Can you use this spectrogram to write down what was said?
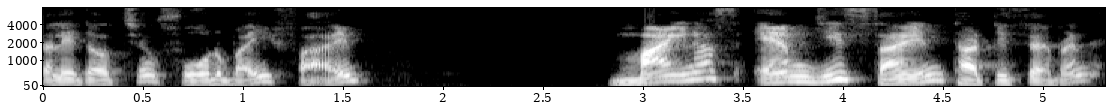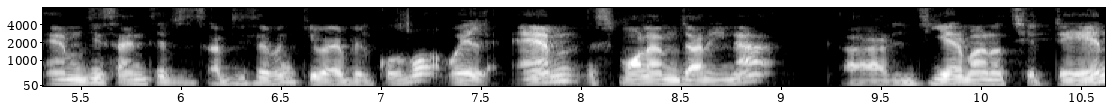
তাহলে এটা হচ্ছে four by five minus M G sine thirty seven M G sine thirty seven কীভাবে বের করব? ওয়েল এম স্মল এম জানি না, আর জি এর মান হচ্ছে টেন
